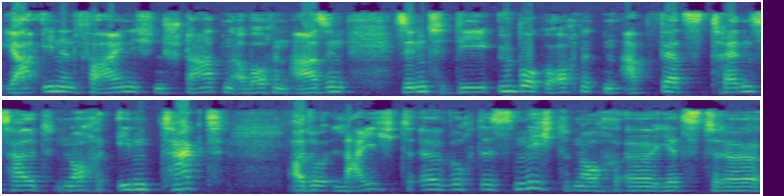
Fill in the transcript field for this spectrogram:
ja, in den Vereinigten Staaten, aber auch in Asien sind die übergeordneten Abwärtstrends halt noch intakt. Also leicht äh, wird es nicht noch äh, jetzt äh,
